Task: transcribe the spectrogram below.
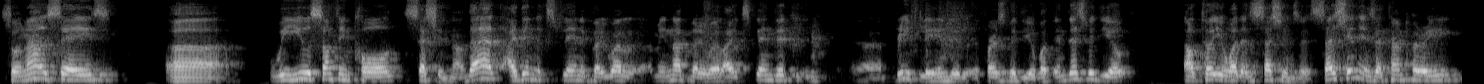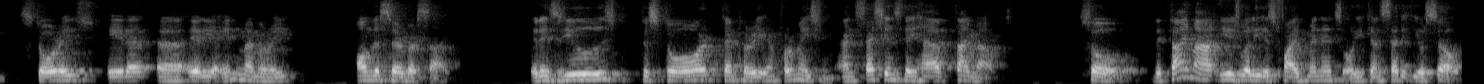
So now it says uh, we use something called session. Now that I didn't explain it very well. I mean, not very well. I explained it in, uh, briefly in the first video, but in this video, I'll tell you what a session is. Session is a temporary storage area, uh, area in memory on the server side. It is used to store temporary information and sessions, they have timeout. So the timeout usually is five minutes or you can set it yourself.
